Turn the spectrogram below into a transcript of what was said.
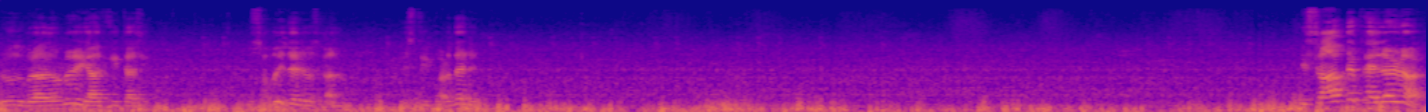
ਰੂਲ ਬਰਾਦਰ ਉਹਨਾਂ ਨੇ ਯਾਦ ਕੀਤਾ ਸੀ। ਉਹ ਸਮਝਦੇ ਨੇ ਉਸ ਗੱਲ ਨੂੰ ਹਿਸਟਰੀ ਪੜ੍ਹਦੇ ਨੇ। ਇਸਲਾਮ ਦੇ ਫੈਲਣ ਨਾਲ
